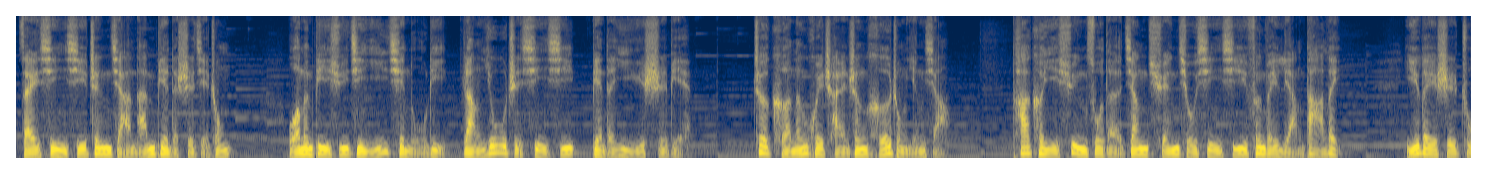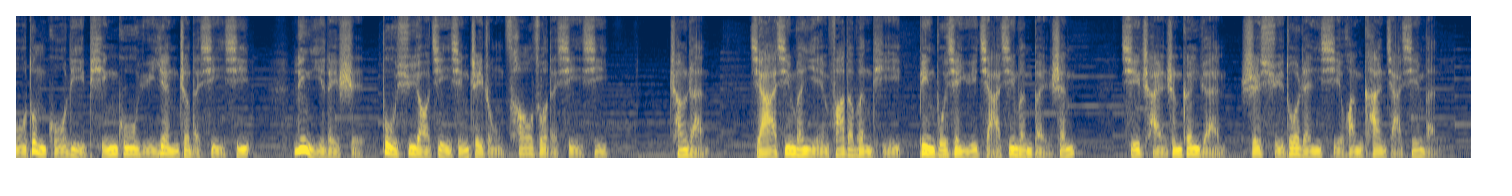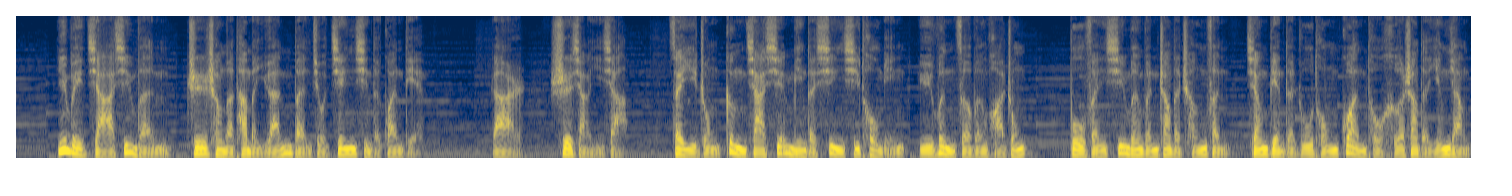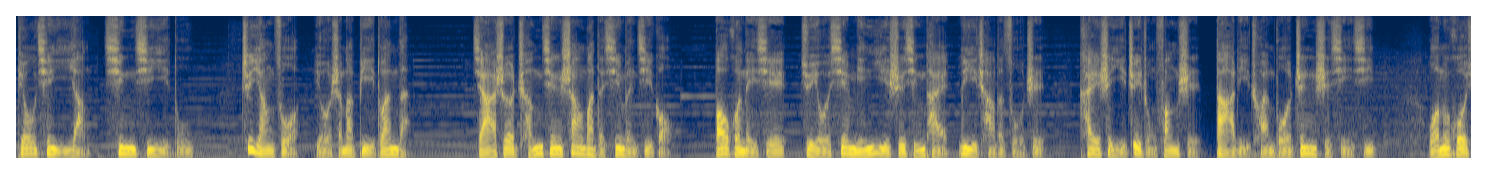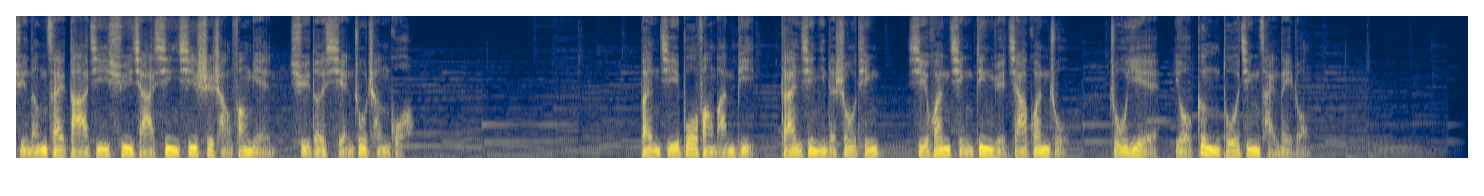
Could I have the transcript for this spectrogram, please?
在信息真假难辨的世界中，我们必须尽一切努力让优质信息变得易于识别。这可能会产生何种影响？它可以迅速地将全球信息分为两大类：一类是主动鼓励评估与验证的信息，另一类是不需要进行这种操作的信息。诚然，假新闻引发的问题并不限于假新闻本身，其产生根源是许多人喜欢看假新闻，因为假新闻支撑了他们原本就坚信的观点。然而，试想一下，在一种更加鲜明的信息透明与问责文化中。部分新闻文章的成分将变得如同罐头盒上的营养标签一样清晰易读。这样做有什么弊端呢？假设成千上万的新闻机构，包括那些具有鲜明意识形态立场的组织，开始以这种方式大力传播真实信息，我们或许能在打击虚假信息市场方面取得显著成果。本集播放完毕，感谢您的收听，喜欢请订阅加关注。主页有更多精彩内容。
